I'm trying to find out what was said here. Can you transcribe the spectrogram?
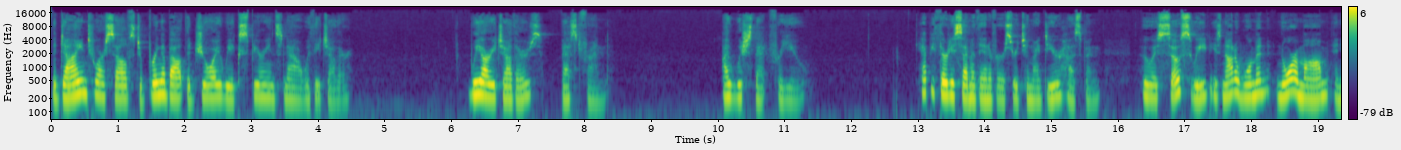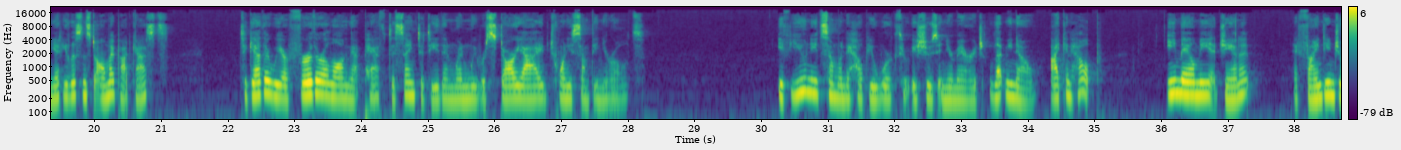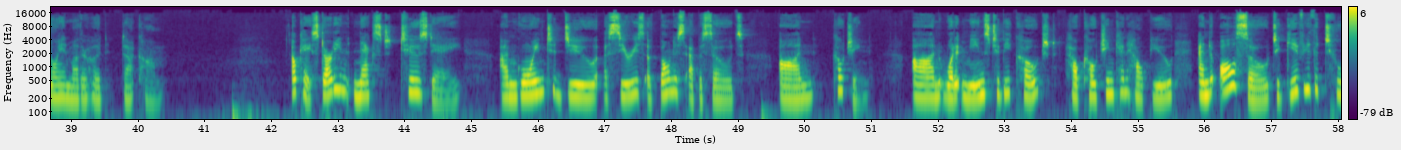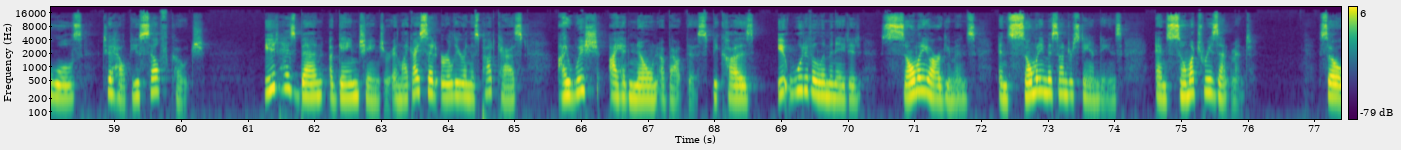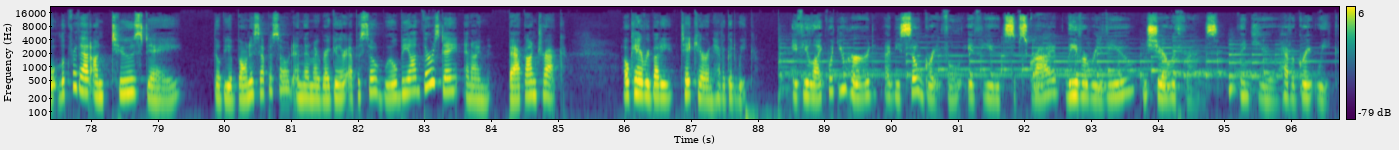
the dying to ourselves to bring about the joy we experience now with each other. We are each other's best friend. I wish that for you. Happy 37th anniversary to my dear husband, who is so sweet. He's not a woman nor a mom, and yet he listens to all my podcasts. Together, we are further along that path to sanctity than when we were starry eyed 20 something year olds. If you need someone to help you work through issues in your marriage, let me know. I can help. Email me at janet at findingjoyinmotherhood.com. Okay, starting next Tuesday, I'm going to do a series of bonus episodes on coaching on what it means to be coached, how coaching can help you, and also to give you the tools to help you self coach. It has been a game changer. And like I said earlier in this podcast, I wish I had known about this because it would have eliminated so many arguments and so many misunderstandings and so much resentment. So look for that on Tuesday There'll be a bonus episode, and then my regular episode will be on Thursday, and I'm back on track. Okay, everybody, take care and have a good week. If you like what you heard, I'd be so grateful if you'd subscribe, leave a review, and share with friends. Thank you. Have a great week.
